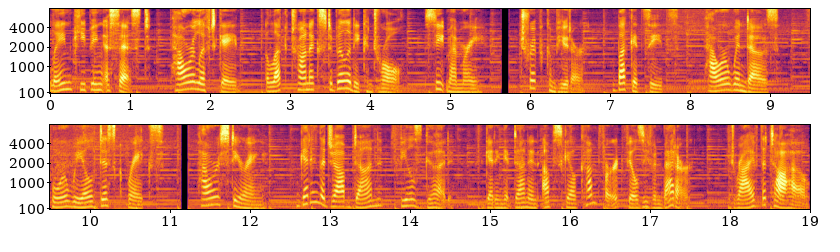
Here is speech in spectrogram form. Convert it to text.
Lane keeping assist, power liftgate, electronic stability control, seat memory, trip computer, bucket seats, power windows, four-wheel disc brakes, power steering. Getting the job done feels good. Getting it done in upscale comfort feels even better. Drive the Tahoe.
